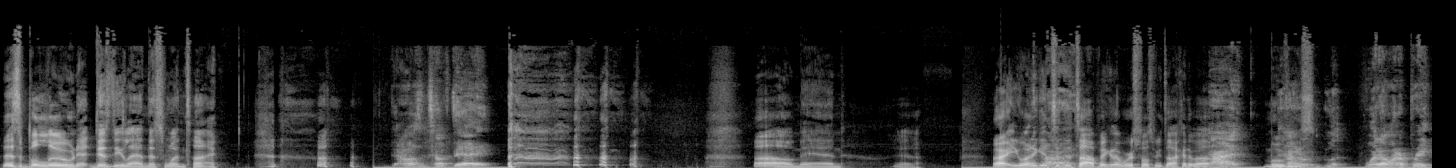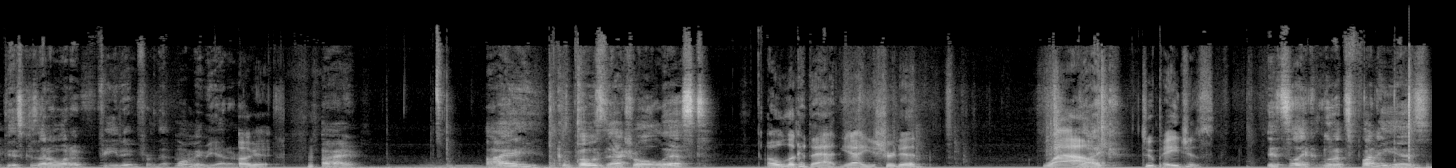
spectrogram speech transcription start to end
this balloon at Disneyland this one time. That was a tough day. Oh man. Yeah. All right, you want to get to All the topic that we're supposed to be talking about? All right. Movies. Look, Wait, I want to break this because I don't want to feed in from that. Well, maybe I don't know. Okay. All right. I composed the actual list. Oh, look at that. Yeah, you sure did. Wow. Like- two pages. It's like what's funny is,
